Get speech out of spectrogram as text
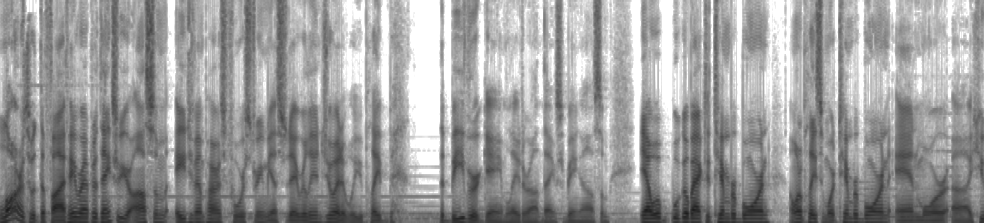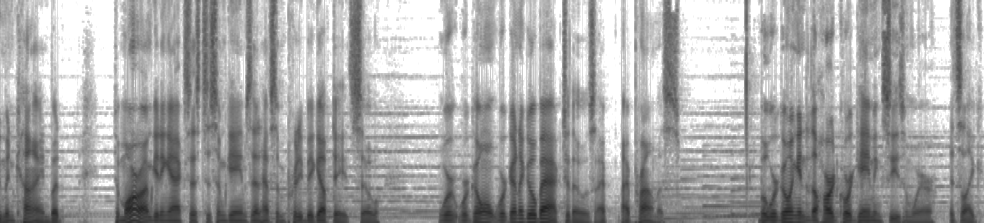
Lars with the five. Hey Raptor, thanks for your awesome Age of Empires 4 stream yesterday. Really enjoyed it. Will you play the Beaver game later on? Thanks for being awesome. Yeah, we'll, we'll go back to Timberborn. I want to play some more Timberborn and more uh, Humankind, but tomorrow I'm getting access to some games that have some pretty big updates, so we're, we're going we're gonna go back to those, I, I promise. But we're going into the hardcore gaming season where it's like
